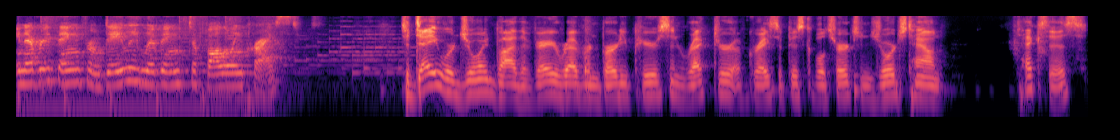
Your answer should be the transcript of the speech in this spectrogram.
in everything from daily living to following Christ. Today we're joined by the very Reverend Bertie Pearson, rector of Grace Episcopal Church in Georgetown, Texas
